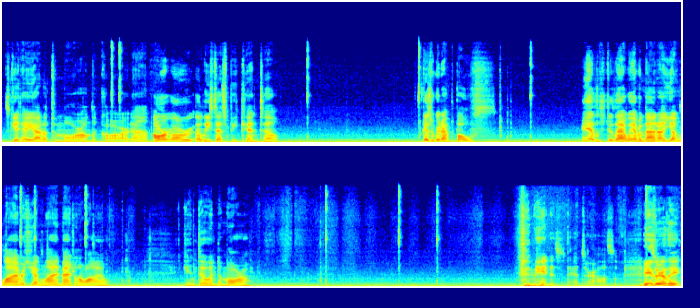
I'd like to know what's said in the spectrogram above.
Let's get Hayato Tamura on the card, uh, or, or at least SP Kento. I guess we're gonna have both. Yeah, let's do that. We haven't done a Young Lion versus Young Lion match in a while. Kento and Tamura. Man, his are awesome. He's really,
